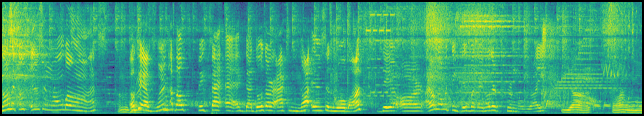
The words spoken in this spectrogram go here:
Don't hit those innocent robots. I'm gonna do Okay. I've learned about Big Fat Egg that those are actually not innocent robots. They are, I don't know what they did, but I know they're criminals, right? Yeah. Finally.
